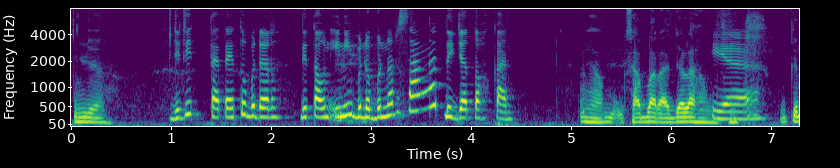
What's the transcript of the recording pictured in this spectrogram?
Iya. Jadi teteh itu benar di tahun ini benar-benar sangat dijatuhkan. Ya, sabar aja lah. mungkin. Iya. Mungkin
